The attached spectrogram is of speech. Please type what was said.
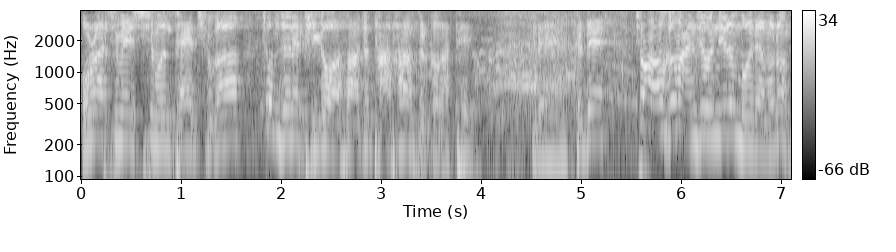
오늘 아침에 심은 배추가 좀 전에 비가 와서 아주 다 살았을 것 같아요. 네, 근데 조금 안 좋은 일은 뭐냐면은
